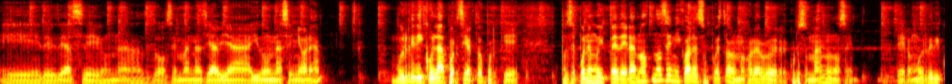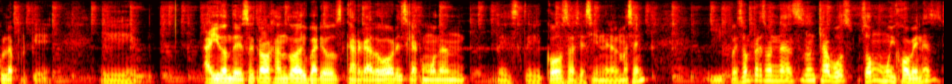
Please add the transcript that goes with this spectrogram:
eh, desde hace unas dos semanas ya había ido una señora, muy ridícula por cierto, porque pues se pone muy pedera, no, no sé ni cuál es su puesto, a lo mejor algo de recursos humanos, no sé, pero muy ridícula porque eh, ahí donde estoy trabajando hay varios cargadores que acomodan este, cosas y así en el almacén. Y pues son personas, son chavos, son muy jóvenes,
